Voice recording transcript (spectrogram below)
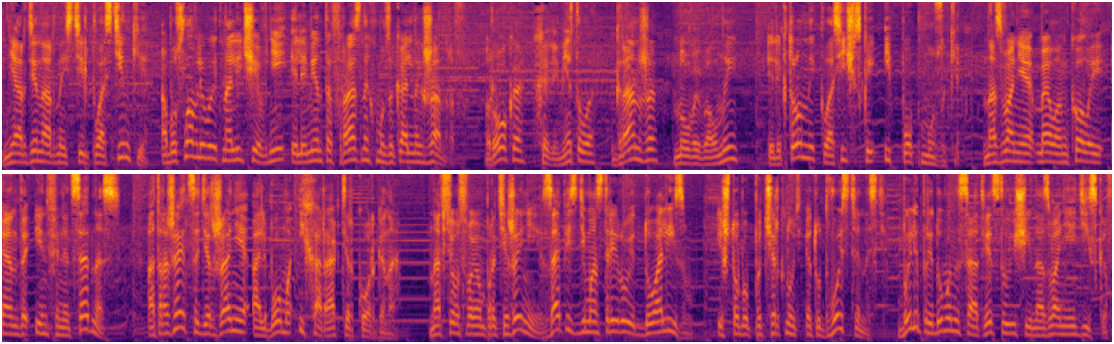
Неординарный стиль пластинки обуславливает наличие в ней элементов разных музыкальных жанров — рока, хэви-металла, гранжа, новой волны, электронной, классической и поп-музыки. Название «Melancholy and the Infinite Sadness» отражает содержание альбома и характер Коргана. На всем своем протяжении запись демонстрирует дуализм, и чтобы подчеркнуть эту двойственность, были придуманы соответствующие названия дисков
